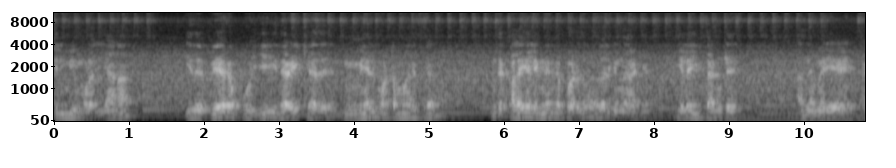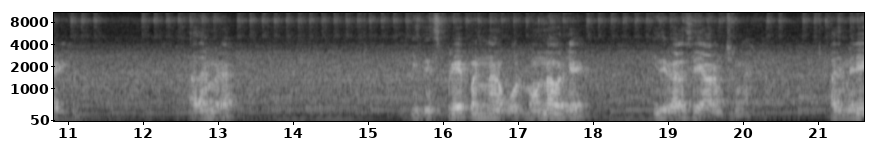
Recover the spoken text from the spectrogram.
திரும்பி மூடாது. ஏன்னா இதை வேற போய் இதை அழிக்காது. மேல் மட்டமாக இருக்கிற இந்த களைகள் எங்கெங்கே படுதோ அது வரைக்கும் தான் அழிக்கும் இலை தண்டு அந்த மாதிரி அழிக்கும். அதே மாதிரி இது ஸ்ப்ரே பண்ண ஒரு ஒன் ஹவர்லேயே இது வேலை செய்ய ஆரம்பிச்சிருங்க. அதுமாரி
